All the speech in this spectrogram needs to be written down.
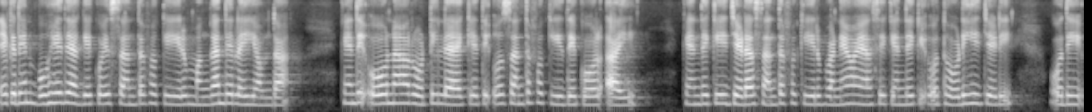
ਇੱਕ ਦਿਨ ਬੂਹੇ ਦੇ ਅੱਗੇ ਕੋਈ ਸੰਤ ਫਕੀਰ ਮੰਗਣ ਦੇ ਲਈ ਆਉਂਦਾ। ਕਹਿੰਦੇ, ਉਹ ਨਾ ਰੋਟੀ ਲੈ ਕੇ ਤੇ ਉਹ ਸੰਤ ਫਕੀਰ ਦੇ ਕੋਲ ਆਈ। ਕਹਿੰਦੇ ਕਿ ਜਿਹੜਾ ਸੰਤ ਫਕੀਰ ਬਣਿਆ ਹੋਇਆ ਸੀ, ਕਹਿੰਦੇ ਕਿ ਉਹ ਥੋੜੀ ਹੀ ਜਿਹੜੀ ਉਹਦੀ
